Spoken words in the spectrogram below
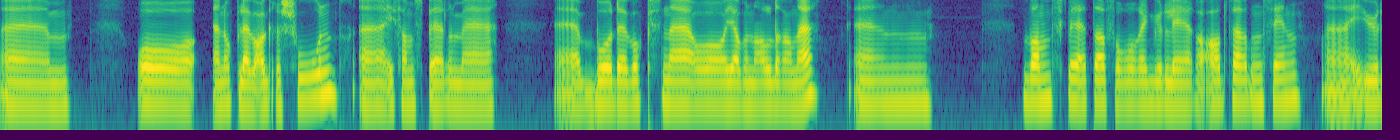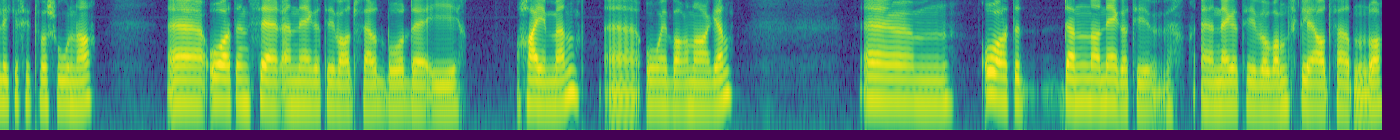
Um, og en opplever aggresjon uh, i samspill med uh, både voksne og jevnaldrende. Um, vanskeligheter for å regulere atferden sin uh, i ulike situasjoner. Og at en ser en negativ atferd både i heimen og i barnehagen. Um, og at det, denne negativ, eh, negative og vanskelige atferden da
